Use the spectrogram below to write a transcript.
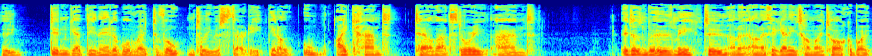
who didn't get the inalienable right to vote until he was thirty. You know, I can't tell that story, and it doesn't behoove me to. And I, and I think anytime I talk about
